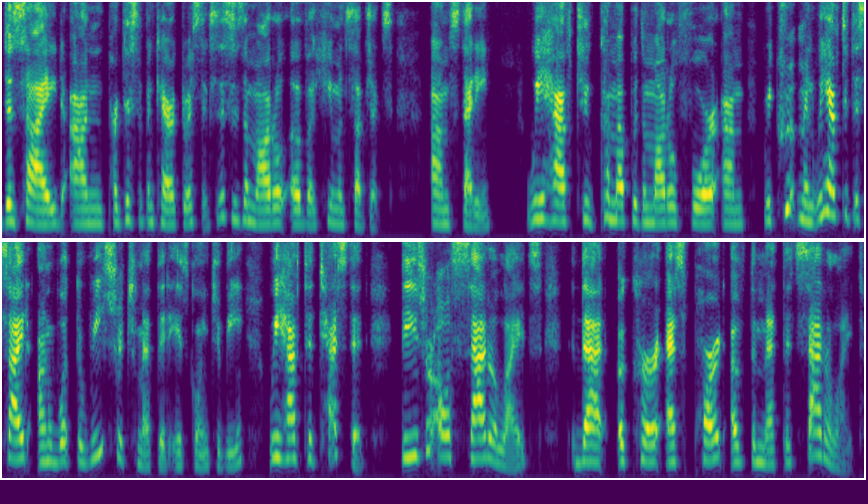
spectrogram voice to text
decide on participant characteristics. This is a model of a human subjects um, study. We have to come up with a model for um, recruitment. We have to decide on what the research method is going to be. We have to test it. These are all satellites that occur as part of the method satellite.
